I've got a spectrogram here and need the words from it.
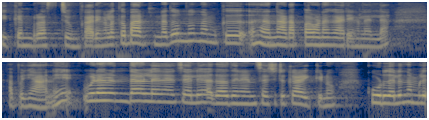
ചിക്കൻ ബ്രസ്റ്റും കാര്യങ്ങളൊക്കെ പറഞ്ഞിട്ടുണ്ട് അതൊന്നും നമുക്ക് നടപ്പാവണ കാര്യങ്ങളല്ല. അപ്പോൾ ഞാൻ ഇവിടെ എന്താ ഉള്ളതെന്ന് വെച്ചാൽ അത് അതിനനുസരിച്ചിട്ട് കഴിക്കണു കൂടുതലും നമ്മൾ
